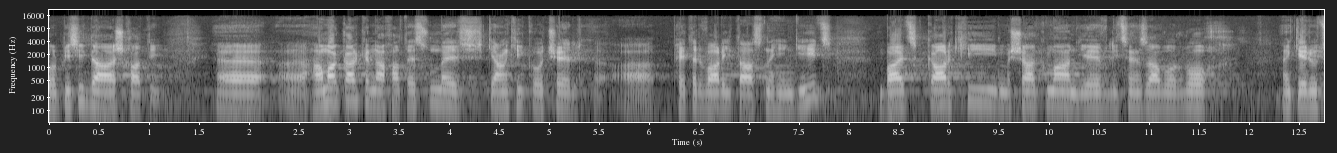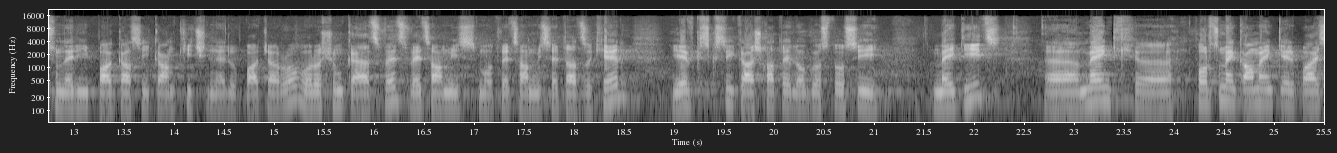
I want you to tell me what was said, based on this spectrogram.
որpիսի դա աշխատի համակարգը նախատեսվում էր կյանքի կոչել փետրվարի 15-ից, բայց կարգի մշակման եւ լիցենզավորվող ընկերությունների պակասի կամ քիչ լինելու պատճառով որոշում կայացվեց 6 ամիս, մոտ 6 ամիս հետա ձգել եւ կսկսի աշխատել օգոստոսի 1-ից մենք փորձում ենք ամեն կերպ այս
